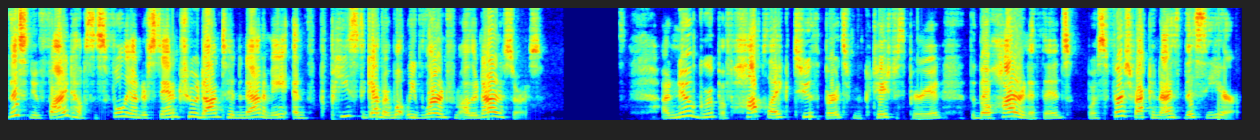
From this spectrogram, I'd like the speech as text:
This new find helps us fully understand troodontid anatomy and piece together what we've learned from other dinosaurs. A new group of hawk-like toothed birds from the Cretaceous period, the Bohaiornithids, was first recognized this year.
